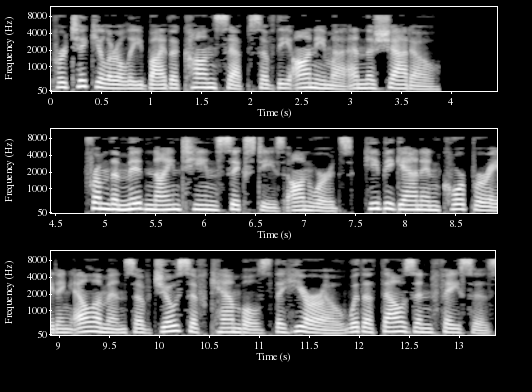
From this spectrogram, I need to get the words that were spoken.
particularly by the concepts of the anima and the shadow. From the mid-1960s onwards, he began incorporating elements of Joseph Campbell's The Hero with a Thousand Faces.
